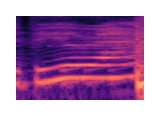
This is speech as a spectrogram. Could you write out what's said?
to be around.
